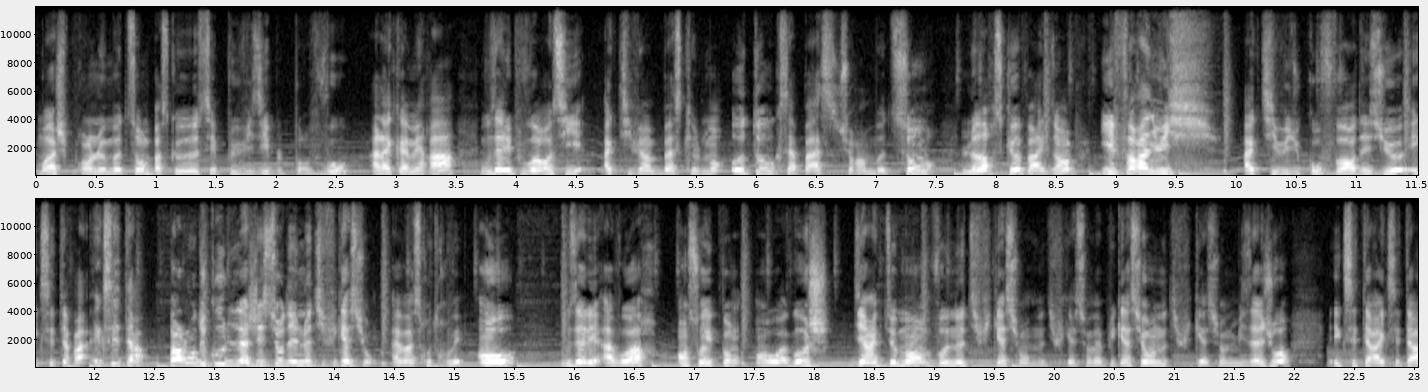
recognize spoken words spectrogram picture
Moi, je prends le mode sombre parce que c'est plus visible pour vous à la caméra. Vous allez pouvoir aussi activer un basculement auto, que ça passe sur un mode sombre, lorsque, par exemple, il fera nuit. Activer du confort des yeux, etc., etc. Parlons du coup de la gestion des notifications. Elle va se retrouver en haut vous allez avoir, en swipant en haut à gauche, directement vos notifications. Notifications d'application, notifications de mise à jour, etc., etc.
